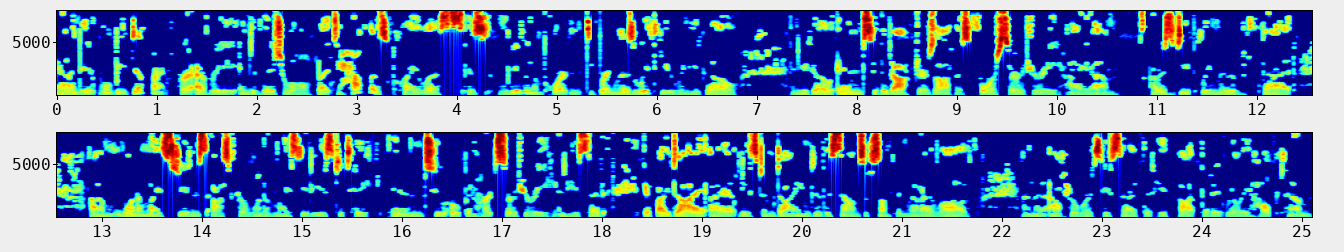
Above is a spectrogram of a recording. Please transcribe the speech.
and it will be different for every individual, but to have those playlists is really important to bring those with you when you go and you go into the doctor's office for surgery. I um, I was deeply moved that um, one of my students asked for one of my CDs to take into open heart surgery, and he said, "If I die, I at least am dying to the sounds of something that I love." And then afterwards, he said that he thought that it really helped him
